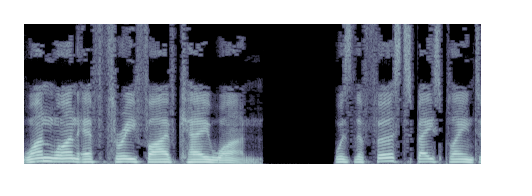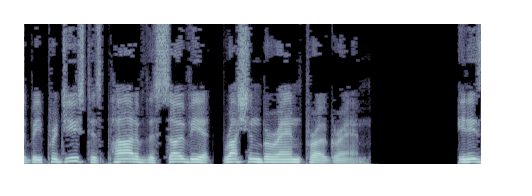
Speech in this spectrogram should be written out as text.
11F35K1 was the first spaceplane to be produced as part of the Soviet, Russian Buran program. It is,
